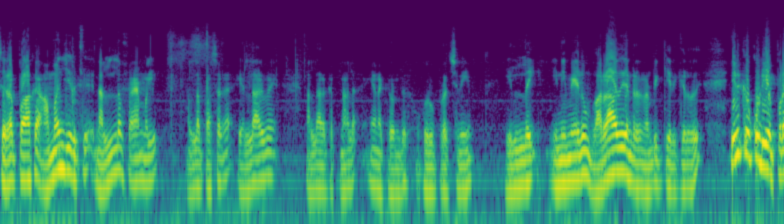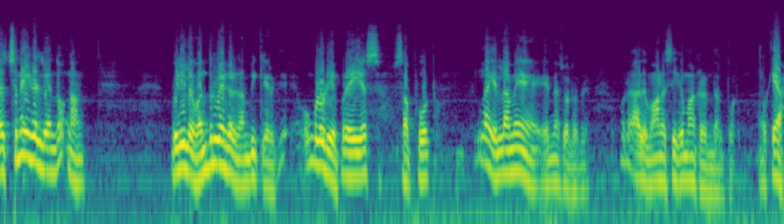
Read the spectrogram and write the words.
சிறப்பாக அமைஞ்சிருக்கு. நல்ல ஃபேமிலி நல்ல பசங்க எல்லாருமே நல்லா இருக்கிறதுனால எனக்கு வந்து ஒரு பிரச்சனையும் இல்லை. இனிமேலும் வராது என்ற நம்பிக்கை இருக்கிறது. இருக்கக்கூடிய பிரச்சனைகள்லேருந்தும் நான் வெளியில் வந்துடுவேங்கிற நம்பிக்கை இருக்குது உங்களுடைய ப்ரேயர்ஸ் சப்போர்ட் எல்லாம் எல்லாமே என்ன சொல்கிறது ஒரு அது மானசீகமாக இருந்தால் போகிறோம் ஓகே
